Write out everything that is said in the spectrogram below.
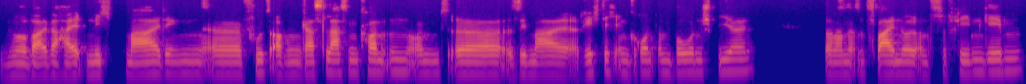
Nur weil wir halt nicht mal den äh, Fuß auf den Gas lassen konnten und äh, sie mal richtig in Grund und Boden spielen, sondern mit einem 2-0 uns zufrieden geben.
